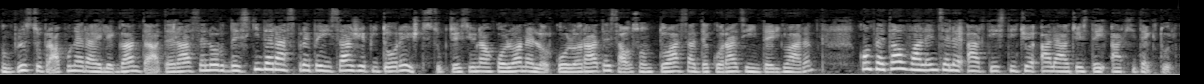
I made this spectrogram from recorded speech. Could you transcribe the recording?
În plus, suprapunerea elegantă a teraselor, deschiderea spre peisaje pitorești, succesiunea coloanelor colorate sau somptuoasa decorație interioară, completau valențele artistice ale acestei arhitecturi.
